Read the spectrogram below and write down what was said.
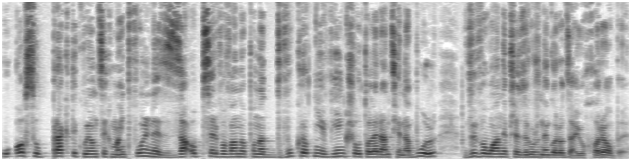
U osób praktykujących mindfulness zaobserwowano ponad dwukrotnie większą tolerancję na ból wywołany przez różnego rodzaju choroby.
